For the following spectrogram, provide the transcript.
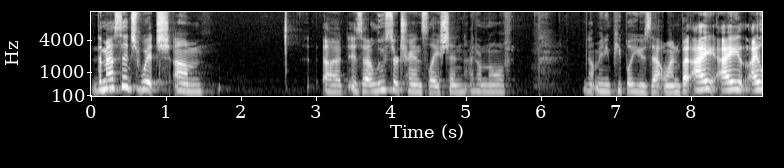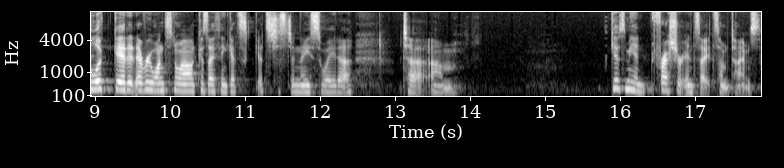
The message, which um, uh, is a looser translation, I don't know if not many people use that one, but I, I, I look at it every once in a while because I think it's, it's just a nice way to, to um, gives me a fresher insight sometimes.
